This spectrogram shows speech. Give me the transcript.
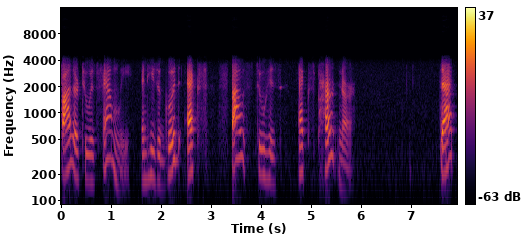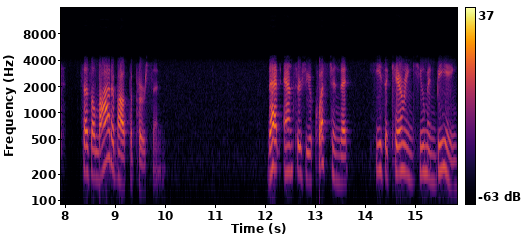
father to his family and he's a good ex spouse to his ex partner, that says a lot about the person. That answers your question that he's a caring human being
